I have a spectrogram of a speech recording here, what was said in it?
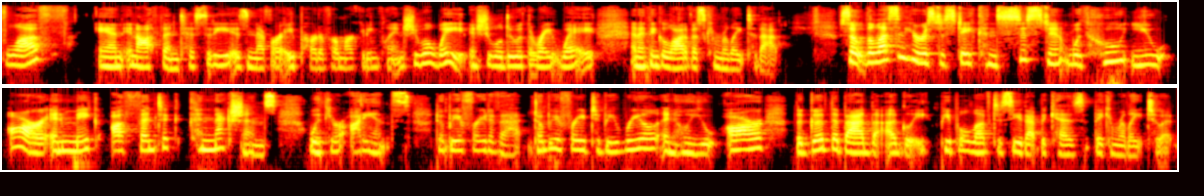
fluff and inauthenticity is never a part of her marketing plan. She will wait and she will do it the right way. And I think a lot of us can relate to that. So the lesson here is to stay consistent with who you are and make authentic connections with your audience. Don't be afraid of that. Don't be afraid to be real and who you are, the good, the bad, the ugly. People love to see that because they can relate to it.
